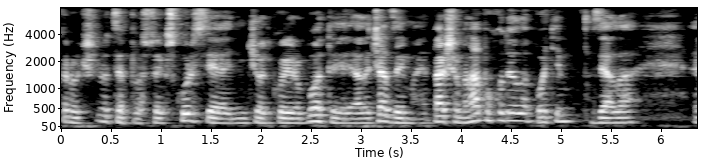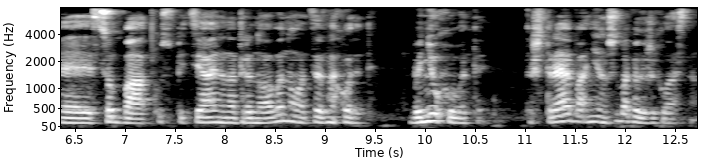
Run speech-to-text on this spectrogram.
Коротше, ну, це просто екскурсія, нічого такої роботи, але час займає. Перше вона походила, потім взяла е, собаку спеціально натреновану, оце знаходити, винюхувати. Тож треба. Ні, ну собака дуже класна.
